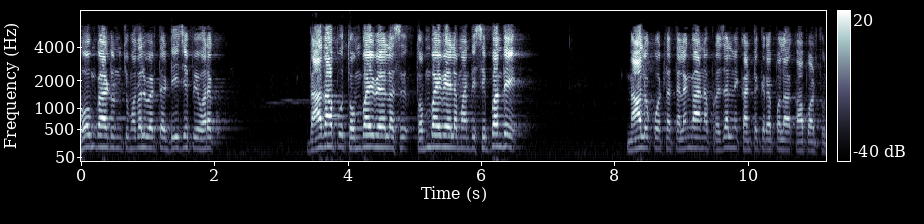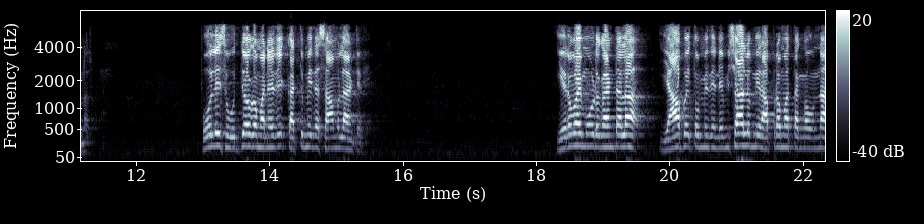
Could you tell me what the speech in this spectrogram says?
హోంగార్డు నుంచి మొదలు పెడితే డీజీపీ వరకు దాదాపు తొంభై వేల తొంభై వేల మంది సిబ్బంది నాలుగు కోట్ల తెలంగాణ ప్రజల్ని కంటికి రెప్పలా కాపాడుతున్నారు. పోలీసు ఉద్యోగం అనేది కత్తి మీద సాము లాంటిది. ఇరవై మూడు గంటల యాభై తొమ్మిది నిమిషాలు మీరు అప్రమత్తంగా ఉన్నా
